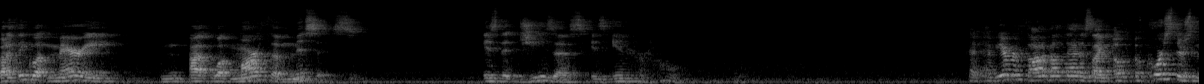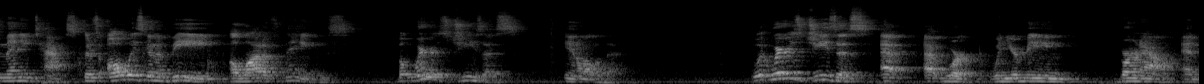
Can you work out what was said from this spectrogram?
But I think what Mary, uh, what Martha misses is that Jesus is in her home. Have you ever thought about that? It's like, of, course, there's many tasks. There's always going to be a lot of things. But where is Jesus in all of that? Where is Jesus at, at work when you're being burnt out and,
